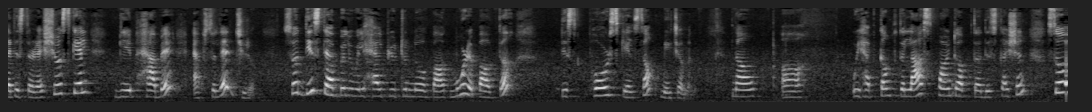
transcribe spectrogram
that is the ratio scale give have a absolute zero. So this table will help you to know about more about the these four scales of measurement. Now uh, we have come to the last point of the discussion. So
